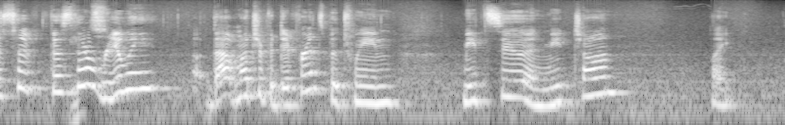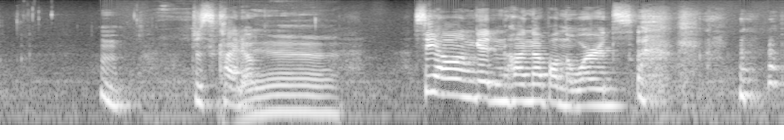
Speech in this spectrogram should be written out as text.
is it is there really that much of a difference between Mitsu and Michan? Like, hmm, just kind of yeah. see how I'm getting hung up on the words.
